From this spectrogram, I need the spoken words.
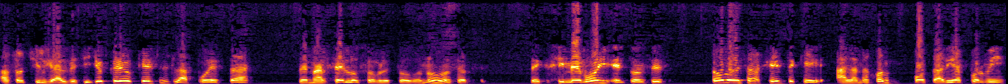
a Xochitl Galvez. Y yo creo que esa es la apuesta de Marcelo sobre todo, ¿no? O sea, de que si me voy, entonces toda esa gente que a lo mejor votaría por mí,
